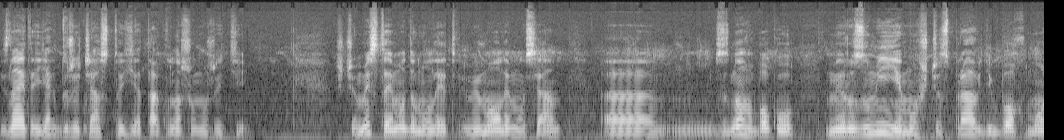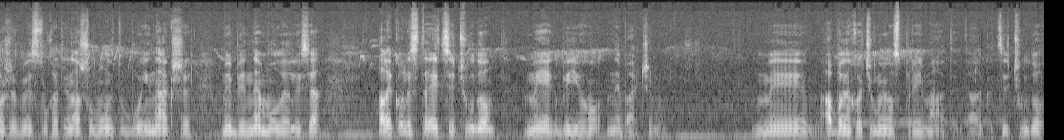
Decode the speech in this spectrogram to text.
І знаєте, як дуже часто є так в нашому житті, що ми стаємо до молитви, ми молимося. Е, з одного боку, ми розуміємо, що справді Бог може вислухати нашу молитву, бо інакше ми би не молилися. Але коли стається чудо, ми якби його не бачимо. Ми або не хочемо його сприймати, так? це чудо,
